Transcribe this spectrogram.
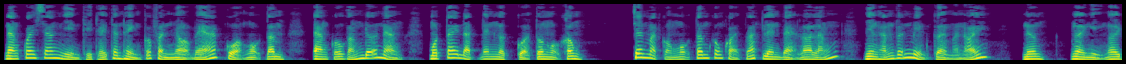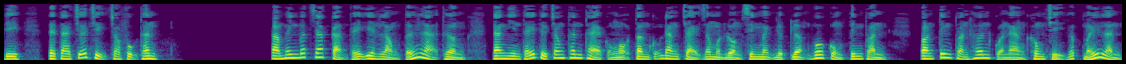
Nàng quay sang nhìn thì thấy thân hình có phần nhỏ bé của ngộ tâm đang cố gắng đỡ nàng, một tay đặt lên ngực của tôn ngộ không. Trên mặt của ngộ tâm không khỏi toát lên vẻ lo lắng, nhưng hắn vẫn mỉm cười mà nói, nương, người nghỉ ngơi đi, để ta chữa trị cho phụ thân phạm hinh bất giác cảm thấy yên lòng tới lạ thường nàng nhìn thấy từ trong thân thể của ngộ tâm cũng đang chảy ra một luồng sinh mệnh lực lượng vô cùng tinh thuần, còn tinh thuần hơn của nàng không chỉ gấp mấy lần.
